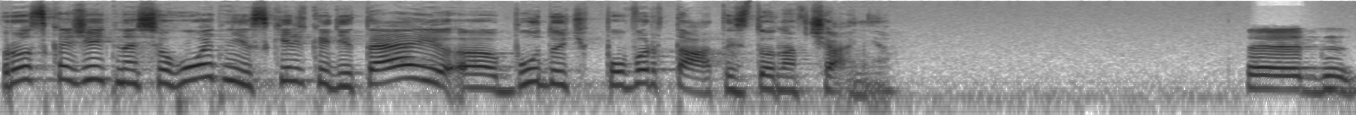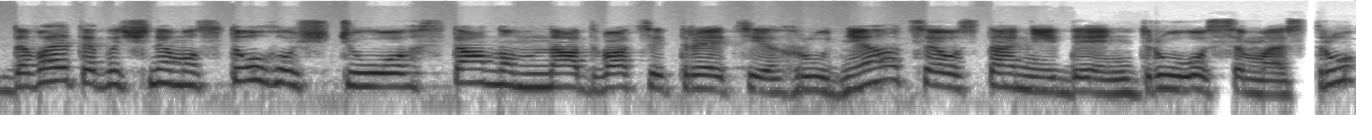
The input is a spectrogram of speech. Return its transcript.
Розкажіть на сьогодні, скільки дітей е, будуть повертатись до навчання. Е, Давайте почнемо з того, що станом на 23 грудня, це останній день другого семестру.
